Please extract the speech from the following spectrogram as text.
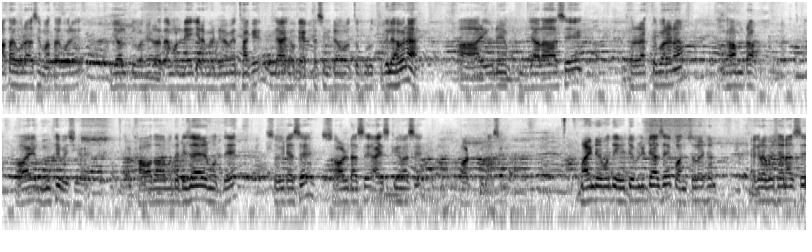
মাথা ঘোরা আছে, মাথা ঘোরে, জল পিপাসাটা তেমন নেই যেটা মিডিয়ামে থাকে। যাই হোক, একটা সিমটম তো গুরুত্ব দিলে হবে না। আর ইউনে জ্বালা আছে, ধরে রাখতে পারে না, ঘামটা হয়, মুখে বেশি হয়। আর খাওয়া দাওয়ার মধ্যে ডিজায়ারের মধ্যে সুইট আছে সল্ট আছে আইসক্রিম আছে হট ফুড আছে। মাইন্ডের মধ্যে ইরিটেবিলিটি আছে কনসোলেশন অ্যাগ্রাভেশন আছে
